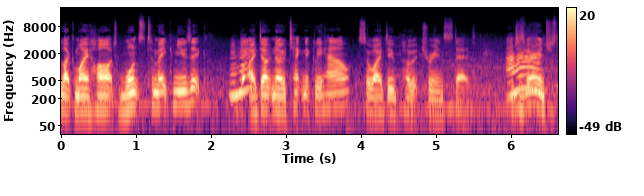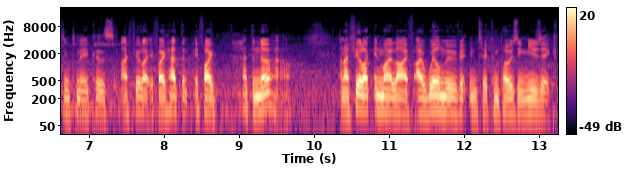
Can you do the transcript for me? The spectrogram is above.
like my heart wants to make music, but I don't know technically how, so I do poetry instead, which is very interesting to me because I feel like if I had the if I had the know-how, and I feel like in my life I will move into composing music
